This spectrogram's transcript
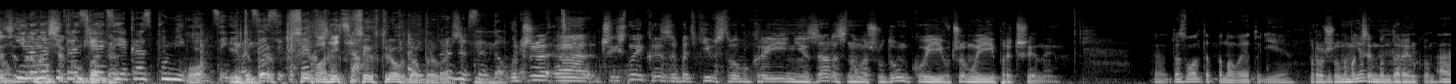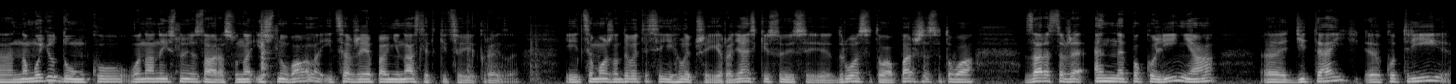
разом. І на нашій трансляції якраз помітимо О, цей і тепер процес. і всіх- вже всіх трьох добре тепер добре. Отже, е, чи існує криза батьківства в Україні зараз, на вашу думку, і в чому її причини? Е, Дозвольте, панове, я тоді. Прошу, відповім. Максим Бондаренко. Е, На мою думку, вона не існує зараз. Вона існувала, і це вже є певні наслідки цієї кризи. І це можна дивитися і глибше. І Радянський Союз, і Друга світова, Перша світова. Зараз це вже енне покоління е, дітей, котрі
